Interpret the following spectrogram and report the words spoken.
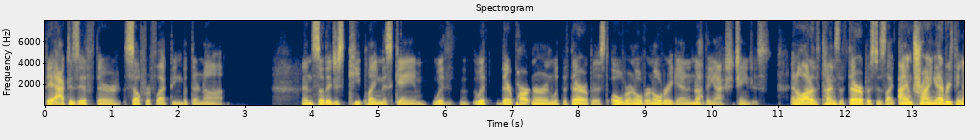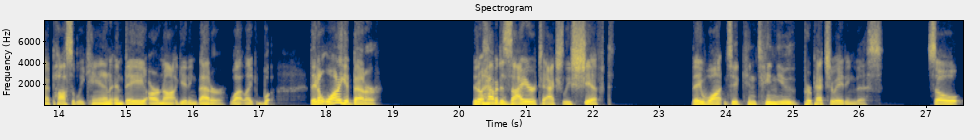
They act as if they're self-reflecting, but they're not. And so they just keep playing this game with with their partner and with the therapist over and over and over again and nothing actually changes. And a lot of the times the therapist is like, I am trying everything I possibly can, and they are not getting better. What, like, what? they don't want to get better. They don't have a desire to actually shift. They want to continue perpetuating this. So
